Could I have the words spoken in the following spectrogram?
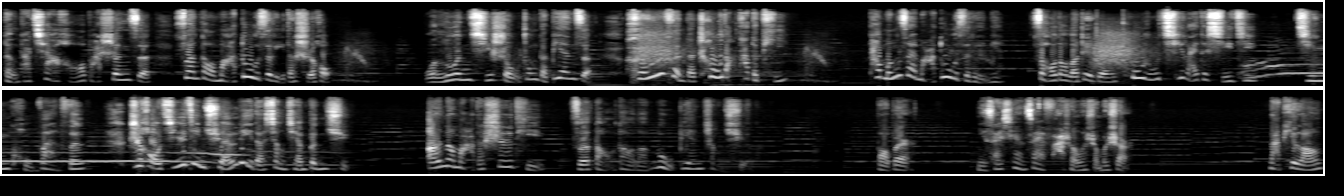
等他恰好把身子钻到马肚子里的时候，我抡起手中的鞭子，狠狠地抽打他的皮。他蒙在马肚子里面，遭到了这种突如其来的袭击，惊恐万分，只好竭尽全力地向前奔去。而那马的尸体则倒到了路边上去了。宝贝儿，你猜现在发生了什么事儿？那匹狼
